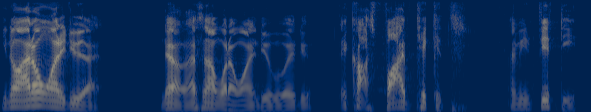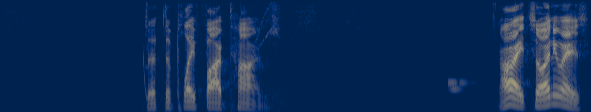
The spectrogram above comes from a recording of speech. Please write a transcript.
You know, I don't want to do that. No, that's not what I want to do. What I do? It costs five tickets. I mean, 50. So have to play five times. Alright, so anyways,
